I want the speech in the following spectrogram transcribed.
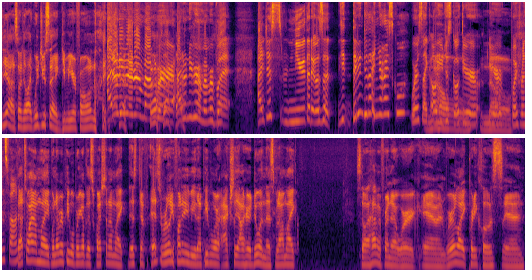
Yeah, so you're like, what'd you say? Give me your phone. Like, I don't even remember. I don't even remember, but I just knew that it was a. you- They didn't do that in your high school, where it's like, oh, you just go through your, No, your boyfriend's phone. That's why I'm like, whenever people bring up this question, I'm like, this. Def- it's really funny to me that people are actually out here doing this. But I'm like, so I have a friend at work, and we're like pretty close, and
